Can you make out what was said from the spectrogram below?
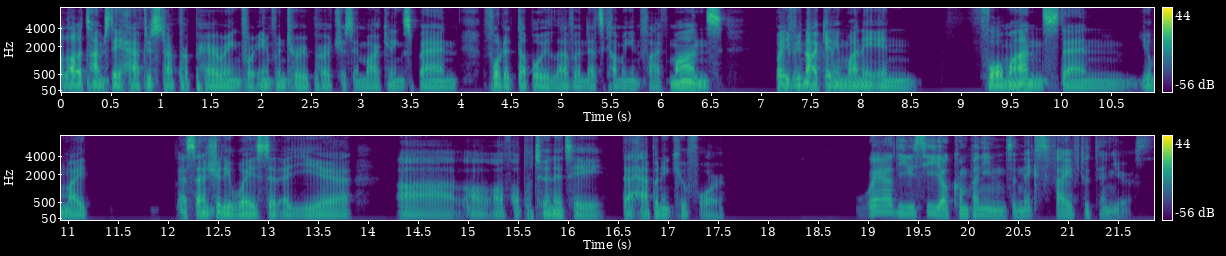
a lot of times they have to start preparing for inventory purchase and marketing spend for the double 11 that's coming in five months. But if you're not getting money in four months, then you might essentially wasted a year uh, of, of opportunity that happened in Q4 where do you see your company in the next five to 10 years?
